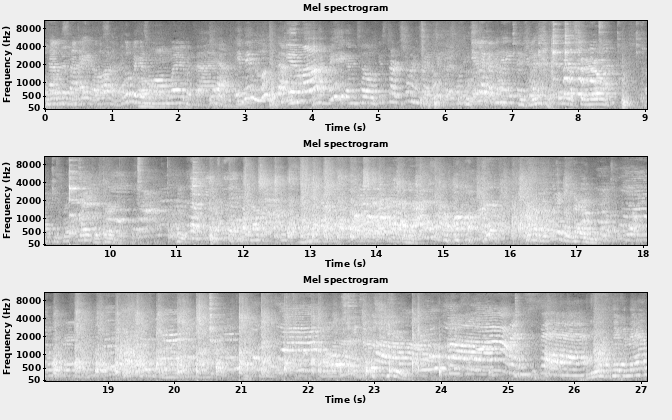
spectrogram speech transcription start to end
Enjoy. A little bit goes a long oh. way with that. Yeah, it didn't look that, Yeah, Ma? that big until it started showing. It's like, Like you play, play for thirty. Oh, you play for thirty. It's cute. Aw, princess. You wanna take a nap?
